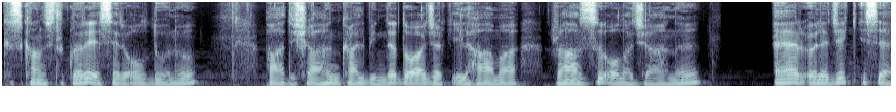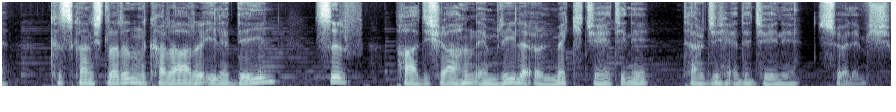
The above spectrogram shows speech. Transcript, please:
kıskançlıkları eseri olduğunu, padişahın kalbinde doğacak ilhama razı olacağını, eğer ölecek ise kıskançların kararı ile değil, sırf padişahın emriyle ölmek cihetini tercih edeceğini söylemiş.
